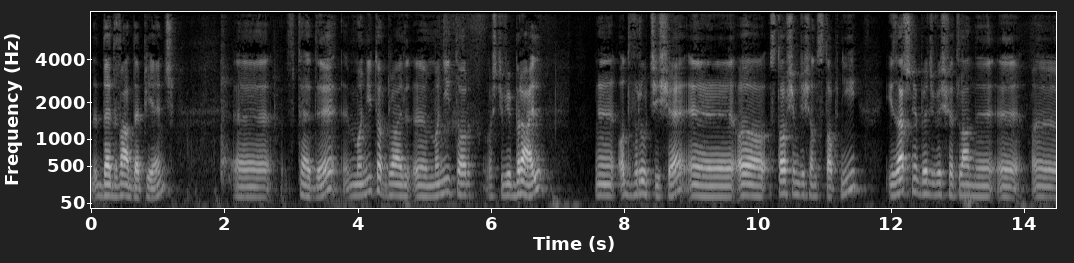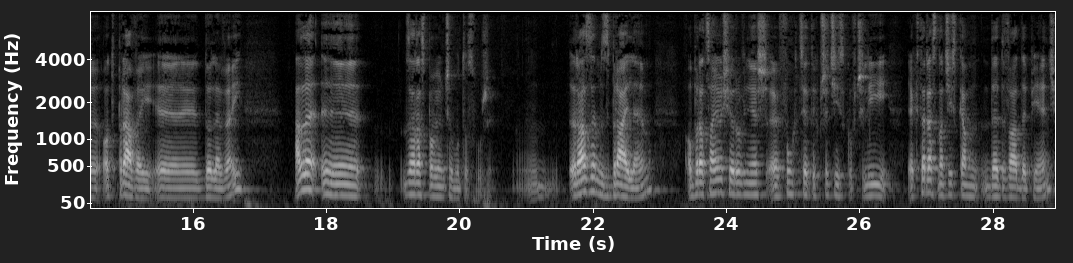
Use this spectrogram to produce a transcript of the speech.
D2, D5, wtedy monitor, Braille, monitor właściwie Braille odwróci się o 180 stopni i zacznie być wyświetlany od prawej do lewej ale yy, zaraz powiem, czemu to służy. Razem z Braillem obracają się również e, funkcje tych przycisków, czyli jak teraz naciskam D2, D5,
